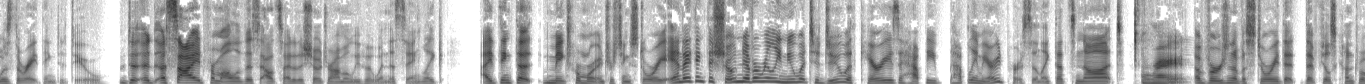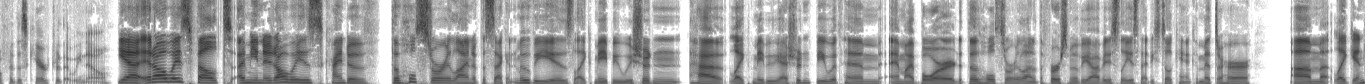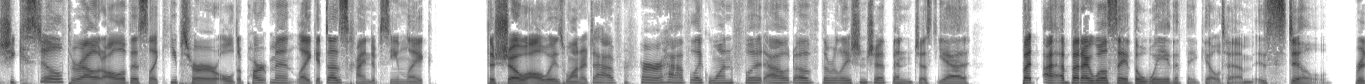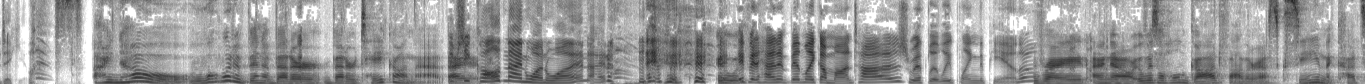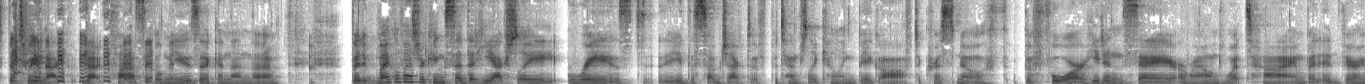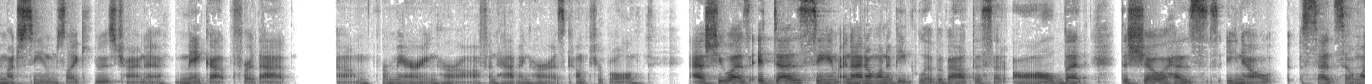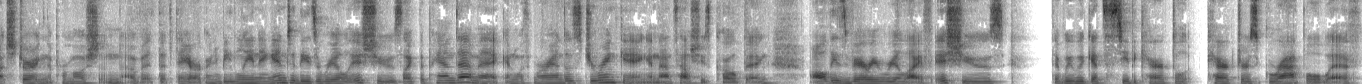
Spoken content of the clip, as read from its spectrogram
was the right thing to do. D- aside from all of this outside of the show drama we've been witnessing, like I think that makes for a more interesting story. And I think the show never really knew what to do with Carrie as a happy, happily married person. Like that's not right a version of a story that that feels comfortable for this character that we know. Yeah, it always felt. I mean, it always kind of the whole storyline of the second movie is like maybe we shouldn't have like maybe I shouldn't be with him. Am I bored? The whole storyline of the first movie obviously is that he still can't commit to her. Um, like, and she still throughout all of this like keeps her old apartment. Like, it does kind of seem like the show always wanted to have her have like one foot out of the relationship, and just yeah. But I, but I will say the way that they killed him is still ridiculous. I know. What would have been a better better take on that? If I, she called nine one one, I don't. it if it hadn't been like a montage with Lily playing the piano, right? I know it was a whole Godfather esque scene that cuts between that that classical music and then the. But Michael Patrick King said that he actually raised the, the subject of potentially killing Big off to Chris Noth before. He didn't say around what time, but it very much seems like he was trying to make up for that, um, for marrying her off and having her as comfortable as she was. It does seem, and I don't want to be glib about this at all, but the show has, you know, said so much during the promotion of it that they are going to be leaning into these real issues like the pandemic and with Miranda's drinking, and that's how she's coping. All these very real life issues that we would get to see the character characters grapple with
